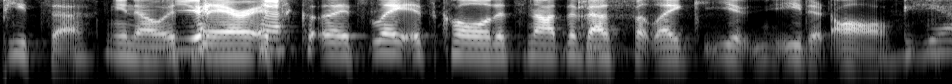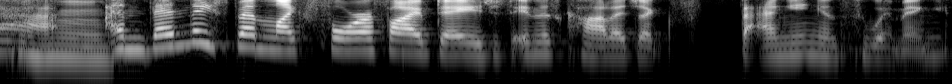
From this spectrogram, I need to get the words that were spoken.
pizza. You know, it's Yeah. there. It's it's late. It's cold. It's not the best, but like you eat it all. Yeah. Mm-hmm. And then they spend like four or five days just in this cottage, like banging and swimming.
